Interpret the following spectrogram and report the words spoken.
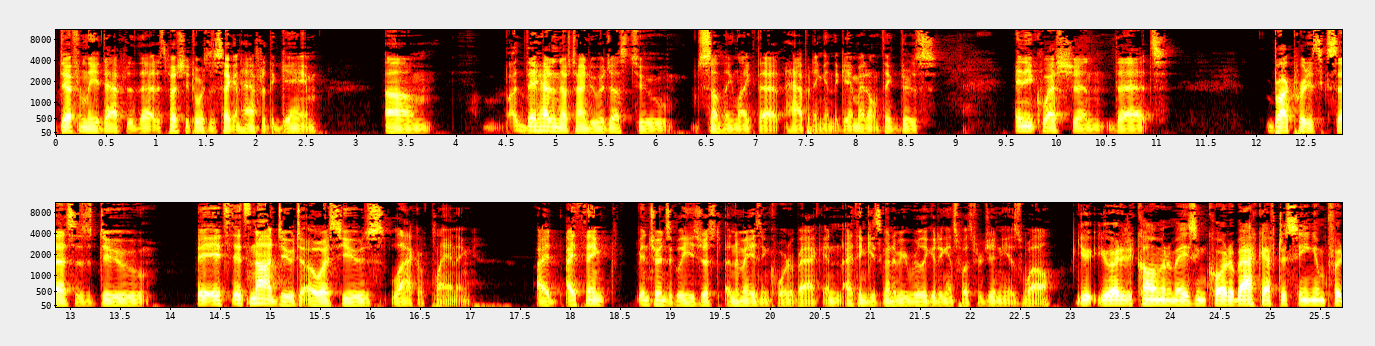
definitely adapted that, especially towards the second half of the game. Um, they had enough time to adjust to something like that happening in the game. I don't think there's any question that Brock Purdy's success is due. It's it's not due to OSU's lack of planning. I I think intrinsically he's just an amazing quarterback, and I think he's going to be really good against West Virginia as well. You you ready to call him an amazing quarterback after seeing him for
